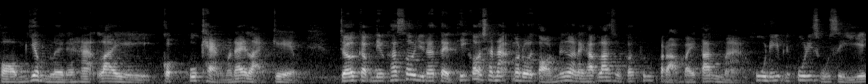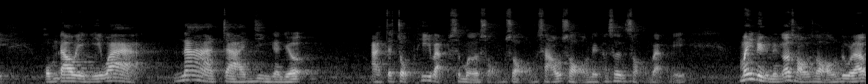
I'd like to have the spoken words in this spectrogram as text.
ฟอร์มเยี่ยมเลยนะฮะไล่กดคู่แข่งมาได้หลายเกม เจอกับนิวคาสเซิลยูไนเต็ดที่ก็ชนะมาโดยต่อเนื่องนะครับ ล่าสุดก็เพิ่งปราบไบตันมา คู่นี้เป็นคู่ที่สูสี ผมเดาอย่างนี้ว่าน่าจะยิงกันเยอะ อาจจะจบที่แบบเสมอ 2-2เซาสองนิวคาสเซิลสองแบบนี้ ไม่หนึ่งหนึ่งก็สองสองดูแล้ว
